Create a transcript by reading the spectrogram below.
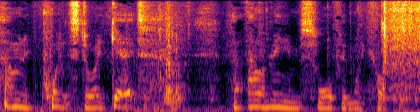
How many points do I get for aluminium swarf in my coffee?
